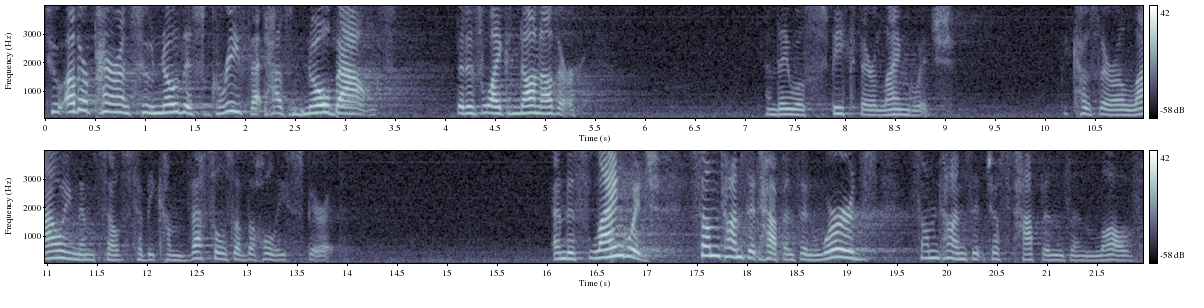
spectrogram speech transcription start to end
to other parents who know this grief that has no bounds, that is like none other. And they will speak their language because they're allowing themselves to become vessels of the Holy Spirit. And this language, sometimes it happens in words, sometimes it just happens in love.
